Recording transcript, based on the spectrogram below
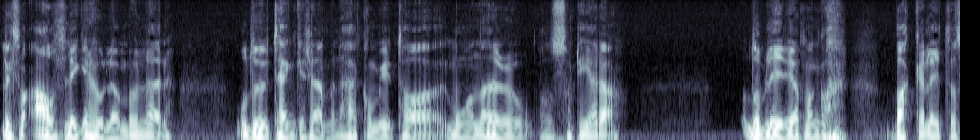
liksom allt ligger huller om buller. Och du tänker så här, men det här kommer ju ta månader att, sortera. Och då blir det ju att man går, backar lite och,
